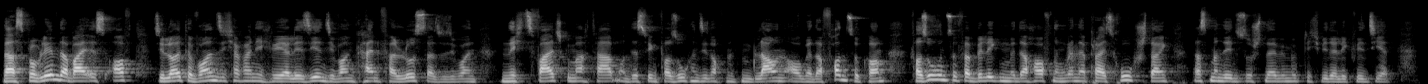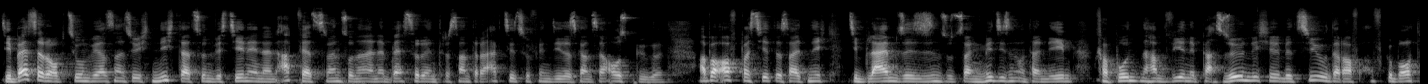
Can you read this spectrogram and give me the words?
Das Problem dabei ist oft, die Leute wollen sich einfach nicht realisieren, sie wollen keinen Verlust, also sie wollen nichts falsch gemacht haben und deswegen versuchen sie noch mit einem blauen Auge davon zu kommen, versuchen zu verbilligen mit der Hoffnung, wenn der Preis hochsteigt, dass man den so schnell wie möglich wieder liquidiert. Die bessere Option wäre es natürlich nicht dazu investieren in einen Abwärtstrend, sondern eine bessere, interessantere Aktie zu finden, die das Ganze ausbügelt. Aber oft passiert das halt nicht. Sie bleiben, sie sind sozusagen mit diesen Unternehmen verbunden, haben wie eine persönliche Beziehung darauf aufgebaut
